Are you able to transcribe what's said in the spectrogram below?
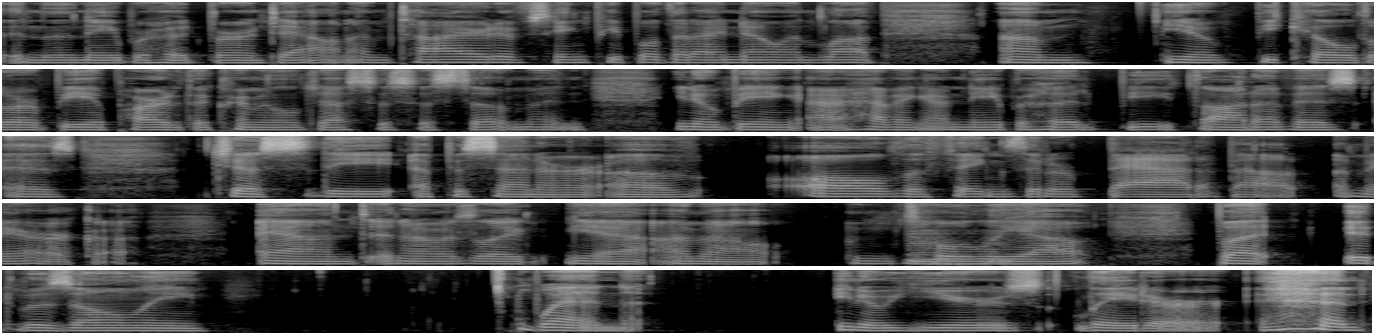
in the neighborhood burnt down. I'm tired of seeing people that I know and love, um, you know, be killed or be a part of the criminal justice system, and you know, being uh, having our neighborhood be thought of as as just the epicenter of all the things that are bad about America. And and I was like, yeah, I'm out. I'm totally out. But it was only when you know years later. And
